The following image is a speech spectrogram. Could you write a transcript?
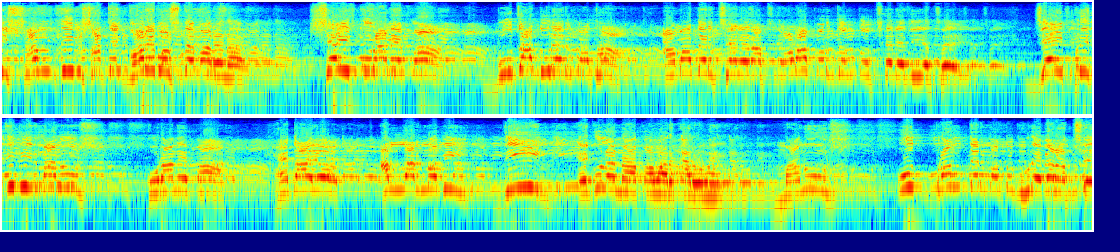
নবী শান্তির সাথে ঘরে বসতে পারে না। সেই কোরআনে পা বুঝা দূরের কথা আমাদের ছেলেরা পড়া পর্যন্ত ছেড়ে দিয়েছে। যেই পৃথিবীর মানুষ কোরআনে পাক, হেদায়ত, আল্লাহর নবী, দিন, এগুলো না পাওয়ার কারণে মানুষ উৎভ্রান্তের মতো ঘুরে বেড়াচ্ছে।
